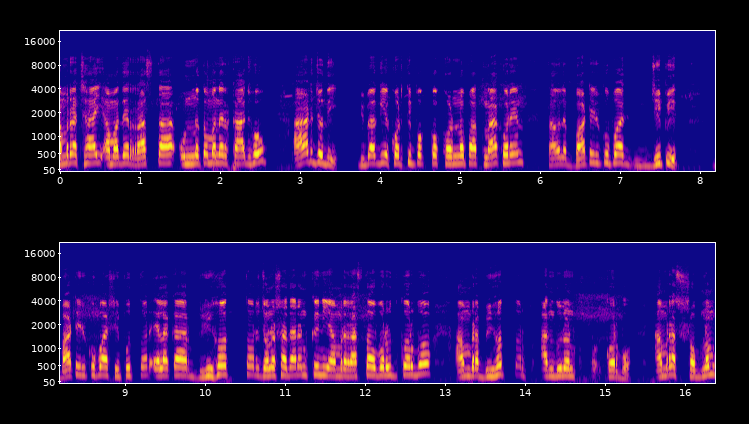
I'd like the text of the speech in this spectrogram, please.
আমরা চাই আমাদের রাস্তা উন্নত মানের কাজ হোক, আর যদি বিভাগীয় কর্তৃপক্ষ কর্ণপাত না করেন, তাহলে বাটির কুপা জিপির বাটির কুপা শিপুত্তর এলাকার বৃহত্তর জনসাধারণকে নিয়ে আমরা রাস্তা অবরোধ করব, আমরা বৃহত্তর আন্দোলন করব। আমরা শবনম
